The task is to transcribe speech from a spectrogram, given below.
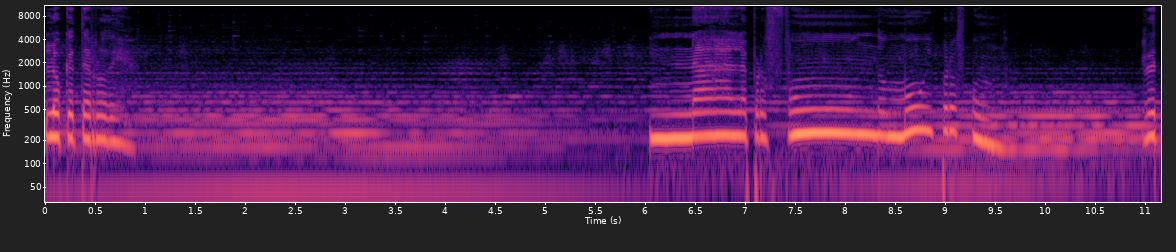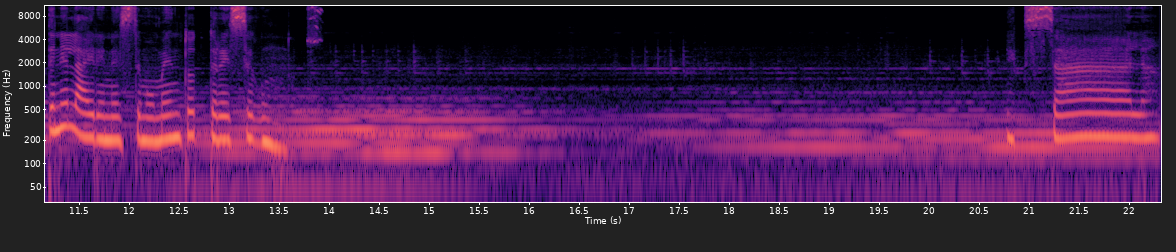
lo que te rodea. Inhala profundo, muy profundo. Retén el aire en este momento tres segundos. Exhala.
